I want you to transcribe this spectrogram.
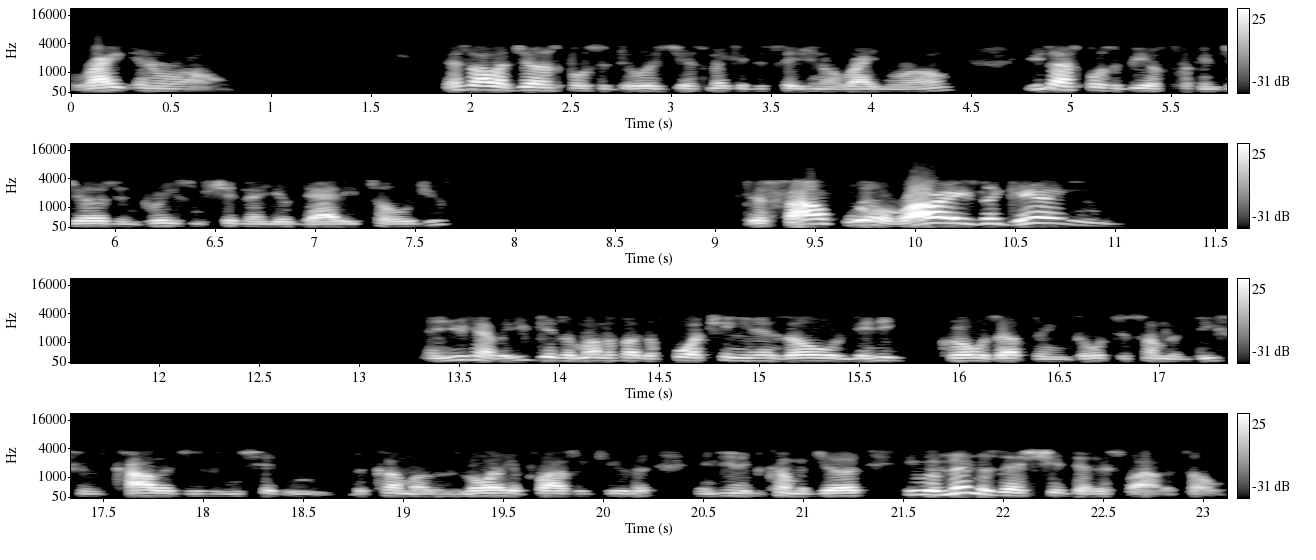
right and wrong. That's all a judge is supposed to do is just make a decision on right and wrong. You're not supposed to be a fucking judge and bring some shit that your daddy told you. The South will rise again and you have you get a motherfucker 14 years old, and then he grows up and go to some of the decent colleges and shit and become a lawyer, prosecutor, and then he become a judge. He remembers that shit that his father told. him.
